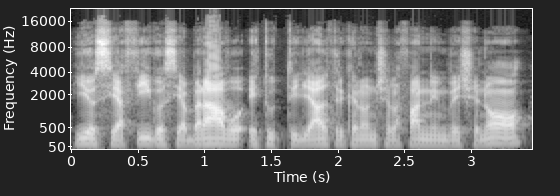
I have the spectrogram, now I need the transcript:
io sia figo, sia bravo e tutti gli altri che non ce la fanno invece no?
